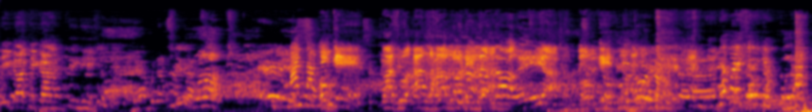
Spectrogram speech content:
Tiga tiga. Mantap, Leng. Okey, masuk alhamdulillah. Ya, okey. Dapat saja.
